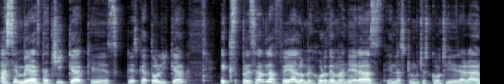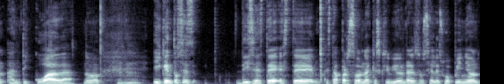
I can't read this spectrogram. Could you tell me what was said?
hacen ver a esta chica, que es, que es católica, expresar la fe a lo mejor de maneras en las que muchos considerarán anticuada, ¿no? Y que entonces dice este, este, esta persona que escribió en redes sociales su opinión,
